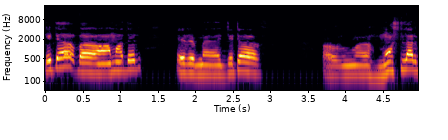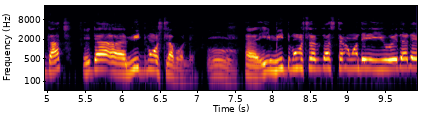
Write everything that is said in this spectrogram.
এটা বা, আমাদের এর যেটা মশলার গাছ এটা মিট মশলা বলে। হ্যাঁ এই মিট মশলার গাছটা আমাদের এই ওয়েদারে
